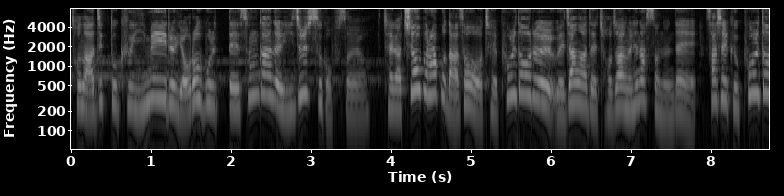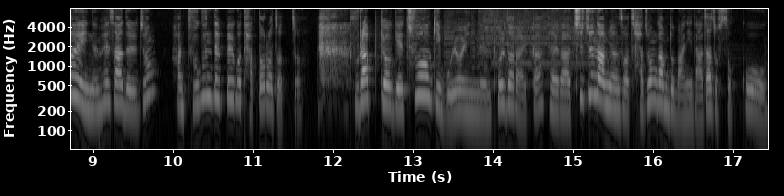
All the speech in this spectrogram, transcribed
저는 아직도 그 이메일을 열어볼 때 순간을 잊을 수가 없어요. 제가 취업을 하고 나서 제 폴더를 외장하드에 저장을 해놨었는데 사실 그 폴더에 있는 회사들 중 한 두 군데 빼고 다 떨어졌죠. 불합격의 추억이 모여있는 폴더랄까? 제가 취준하면서 자존감도 많이 낮아졌었고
